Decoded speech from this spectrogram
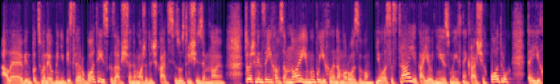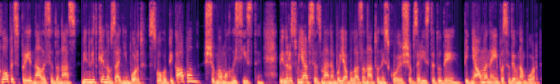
але він подзвонив мені після роботи і сказав, що не може дочекатися зустрічі зі мною. Тож він заїхав за мною, і ми поїхали на Морозово. Його сестра, яка є однією з моїх найкращих подруг, та її хлопець приєдналися до нас. Він відкинув задній борт свого пікапа, щоб ми могли сісти. Він розсміявся з мене, бо я була занадто низькою, щоб залізти туди. Підняв мене і посадив на борт.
